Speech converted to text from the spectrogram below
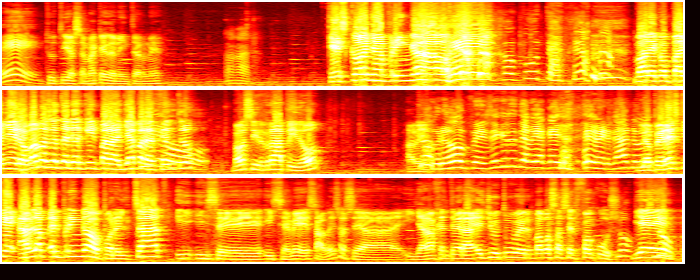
¡Eh! Tu tío, se me ha caído el internet Agar ¿Qué es coña, pringao? ¡Eh, hijo puta! vale, compañero, vamos a tener que ir para allá, para el centro Vamos a ir rápido a ver. Cabrón, pensé que se te había caído de verdad. Lo peor es que habla el pringao por el chat y, se, y se ve, ¿sabes? O sea, y ya la gente verá, es youtuber, vamos a hacer focus. Bien. No,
